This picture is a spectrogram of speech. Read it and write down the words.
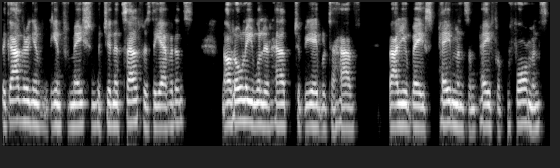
The gathering of the information, which in itself is the evidence, not only will it help to be able to have value based payments and pay for performance,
